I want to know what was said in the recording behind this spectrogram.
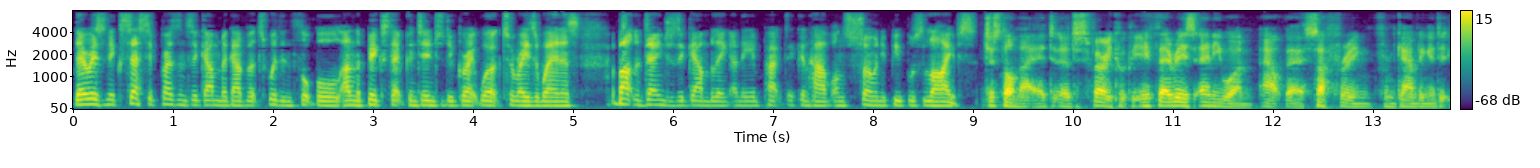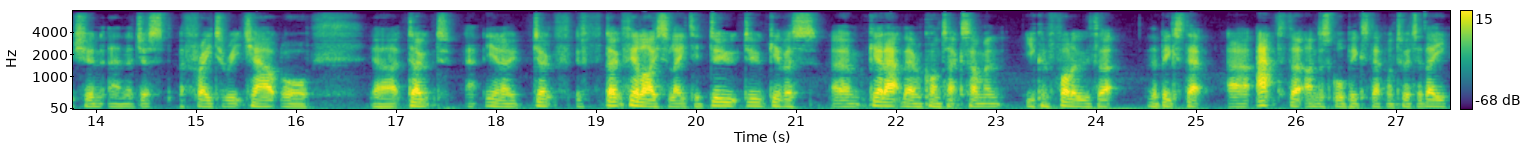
There is an excessive presence of gambling adverts within football, and The Big Step continues to do great work to raise awareness about the dangers of gambling and the impact it can have on so many people's lives. Just on that, Ed, uh, just very quickly, if there is anyone out there suffering from gambling addiction and are just afraid to reach out or uh, don't you know don't don't feel isolated do do give us um, get out there and contact someone you can follow the the big step uh, at the underscore big step on Twitter. They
